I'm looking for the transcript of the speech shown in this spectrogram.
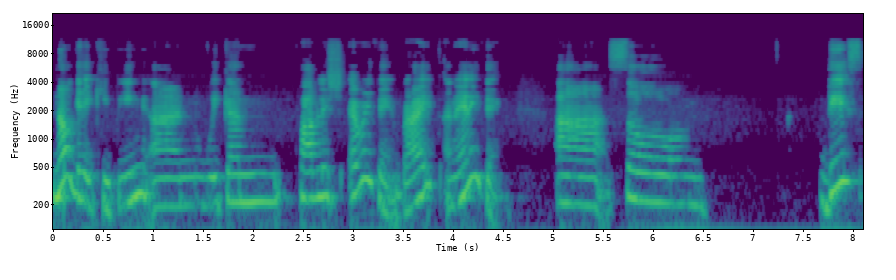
no gatekeeping and we can publish everything, right? And anything. Uh, so um, this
